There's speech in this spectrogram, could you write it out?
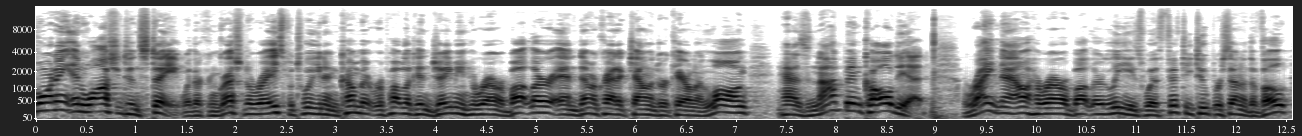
Morning in Washington state, with a congressional race between incumbent Republican Jaime Herrera Beutler and Democratic challenger Carolyn Long has not been called yet. Right now, Herrera Beutler leads with 52% of the vote,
